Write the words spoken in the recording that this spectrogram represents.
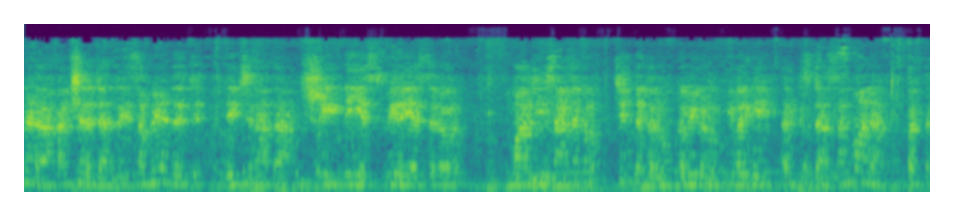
ಕನ್ನಡ ಅಕ್ಷರ ಜಾತ್ರೆ ಸಮ್ಮೇಳನದ ಅಧ್ಯಕ್ಷರಾದ Shri D S Veeraiah sir ಅವರು ಮಾಜಿ ಸಾಧಕರು ಚಿಂತಕರು, ಕವಿಗಳು ಇವರಿಗೆ ಅರ್ಪಿಸಿದ ಸನ್ಮಾನ ಪತ್ರ.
